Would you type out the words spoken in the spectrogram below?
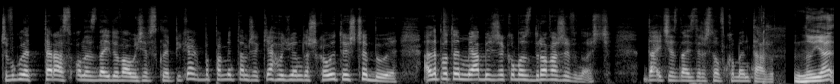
Czy w ogóle teraz one znajdowały się w sklepikach? Bo pamiętam, że jak ja chodziłem do szkoły, to jeszcze były. Ale potem miała być rzekomo zdrowa żywność. Dajcie znać zresztą w komentarzu. No ja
